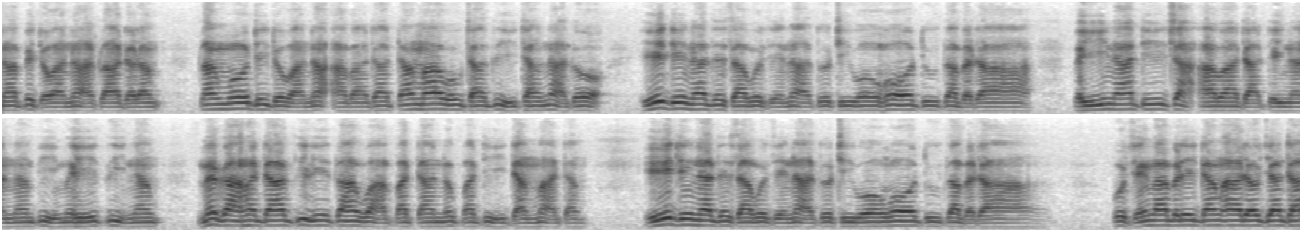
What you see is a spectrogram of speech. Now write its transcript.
နာပိတောအနာသာဒရံတံမောဒိဋ္ဌဝနာအာဘာဒတမ္မာဝုဋ္ဌတိဌာနသောဧဒေနသစ္စာဝိသေနသုတိဝံဟောတုသဗ္ဗတာပယိနာတိသအာဘာဒဒိဏနံပိမဟေတိနံမေဃဟတာကိလေသာဝပတ္တနုပတ္တိဓမ္မတံ ဧတိနသစ္စာဝိဇေနသုတိဝောဟောတုသဗ္ဗရာဘုဇင်္ဂပရိတံအာရောဇထာ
